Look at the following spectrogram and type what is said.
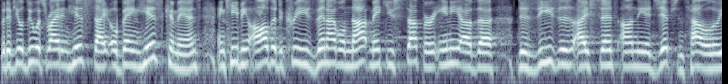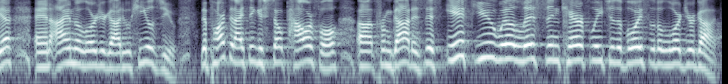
but if you'll do what's right in his sight, obeying his commands and keeping all the decrees, then I will not make you suffer any of the diseases I sent on the Egyptians. Hallelujah. And I am the Lord your God who heals you. The part that I think is so powerful uh, from God is this if you will listen carefully to the voice of the Lord your God.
